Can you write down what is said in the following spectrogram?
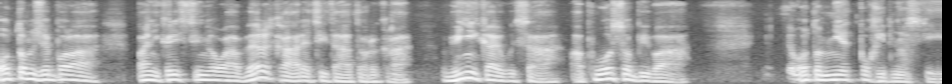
o tom, že bola pani Kristinová veľká recitátorka, vynikajúca a pôsobivá, o tom nie je pochybností.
